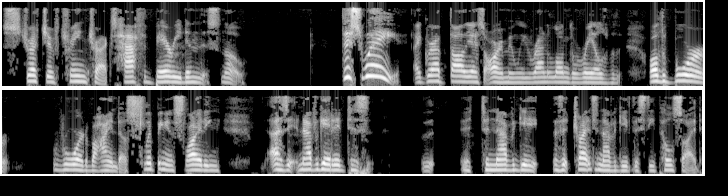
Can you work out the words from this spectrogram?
stretch of train tracks half buried in the snow. This way! I grabbed Thalia's arm and we ran along the rails with, while the boar roared behind us, slipping and sliding as it navigated to, to navigate as it tried to navigate the steep hillside.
